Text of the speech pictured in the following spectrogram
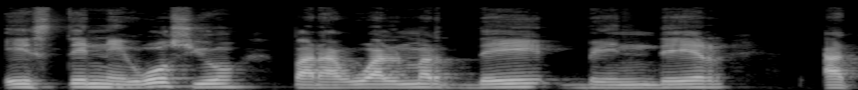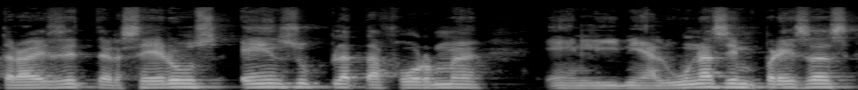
este negocio para Walmart de vender a través de terceros en su plataforma en línea. Algunas empresas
